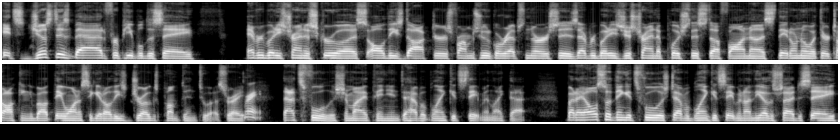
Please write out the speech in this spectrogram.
it's just as bad for people to say everybody's trying to screw us all these doctors pharmaceutical reps nurses everybody's just trying to push this stuff on us they don't know what they're talking about they want us to get all these drugs pumped into us right Right. that's foolish in my opinion to have a blanket statement like that but i also think it's foolish to have a blanket statement on the other side to say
